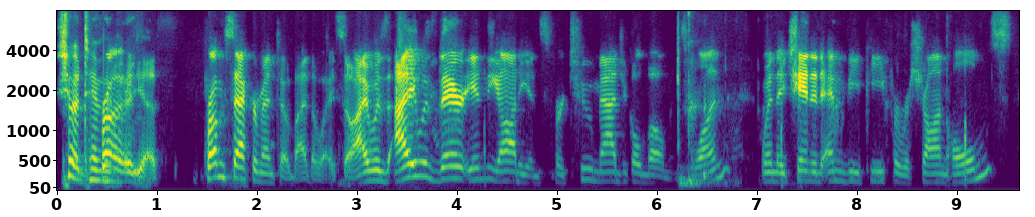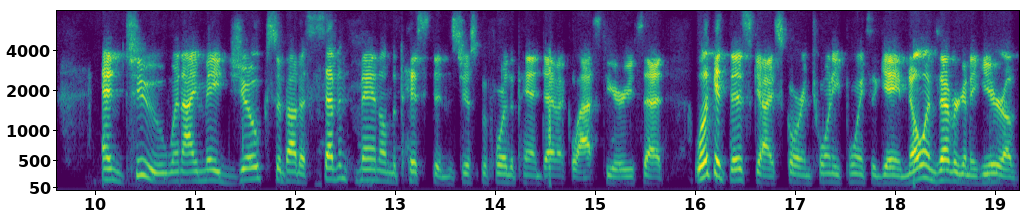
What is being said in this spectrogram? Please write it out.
Short term. From, yes, from Sacramento, by the way. So I was I was there in the audience for two magical moments. One when they chanted MVP for Richaun Holmes, and two when I made jokes about a seventh man on the Pistons just before the pandemic last year. He said, "Look at this guy scoring 20 points a game. No one's ever going to hear of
